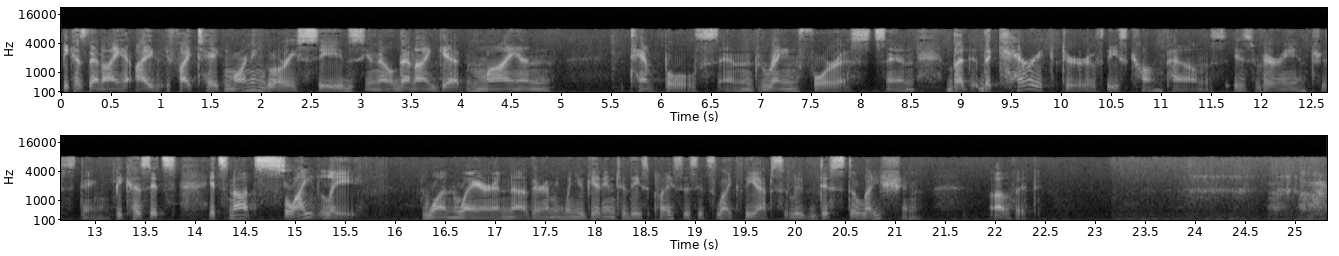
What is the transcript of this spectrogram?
because then I, I if I take morning glory seeds, you know, then I get Mayan temples and rainforests and but the character of these compounds is very interesting because it's it's not slightly one way or another. I mean, when you get into these places, it's like the absolute distillation of it. Uh, my,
